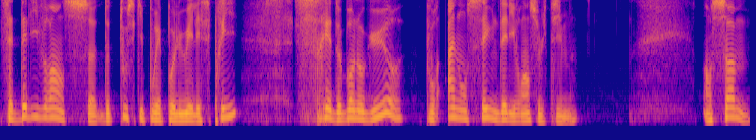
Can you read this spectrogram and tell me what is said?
Cette délivrance de tout ce qui pourrait polluer l'esprit serait de bon augure pour annoncer une délivrance ultime. En somme,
